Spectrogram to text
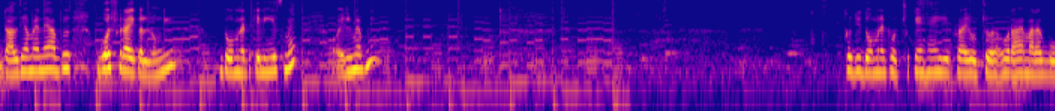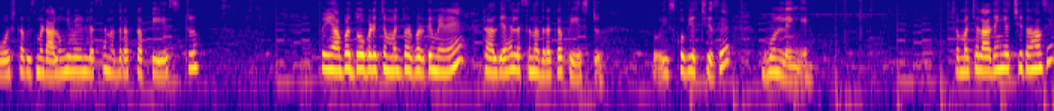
डाल दिया मैंने, अब गोश्त फ्राई कर लूँगी। दो मिनट के लिए इसमें ऑयल में अपनी। तो जी दो मिनट हो चुके हैं, ये फ्राई हो हो रहा है हमारा गोश्त। अब इसमें डालूँगी मैं लहसुन, अदरक का पेस्ट। तो यहाँ पर दो बड़े चम्मच भर भर के मैंने डाल दिया है लहसुन, अदरक का पेस्ट। तो इसको भी अच्छे से भून लेंगे। चम्मच चला देंगे अच्छी तरह से,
